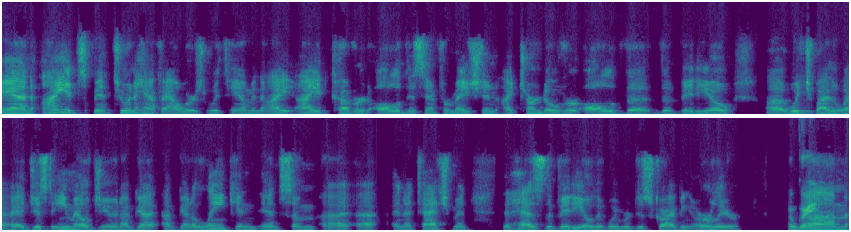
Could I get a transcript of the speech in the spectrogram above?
And I had spent two and a half hours with him, and I, I had covered all of this information. I turned over all of the the video, uh, which, by the way, I just emailed you, and I've got I've got a link and and some uh, uh, an attachment that has the video that we were describing earlier. Oh, great. Um,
